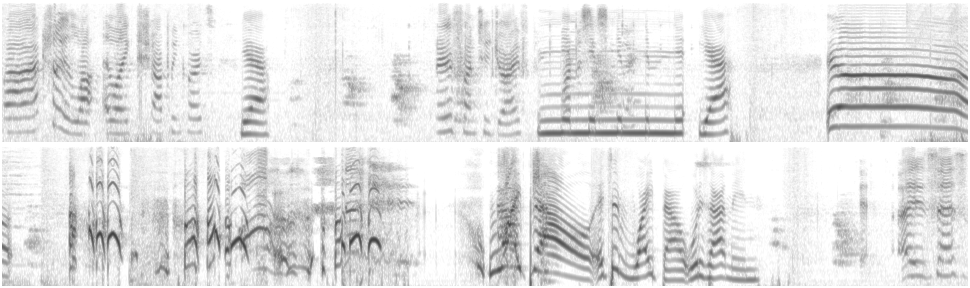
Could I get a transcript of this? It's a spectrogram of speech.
Well, actually, a lot, I like shopping carts. Yeah. They're fun to drive. Nim, On nim, nim, nim, nim. Yeah. Yeah. Wipeout! It said wipeout. What does that mean? Uh, It says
